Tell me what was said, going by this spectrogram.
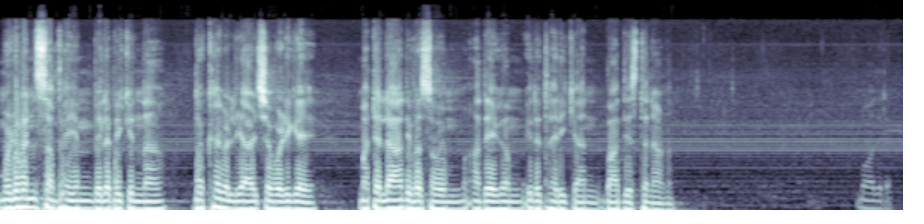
മുഴുവൻ സഭയും വിലപിക്കുന്ന ദുഃഖവെള്ളിയാഴ്ച ഒഴികെ മറ്റെല്ലാ ദിവസവും അദ്ദേഹം ഇത് ധരിക്കാൻ ബാധ്യസ്ഥനാണ്. മോതിരം.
